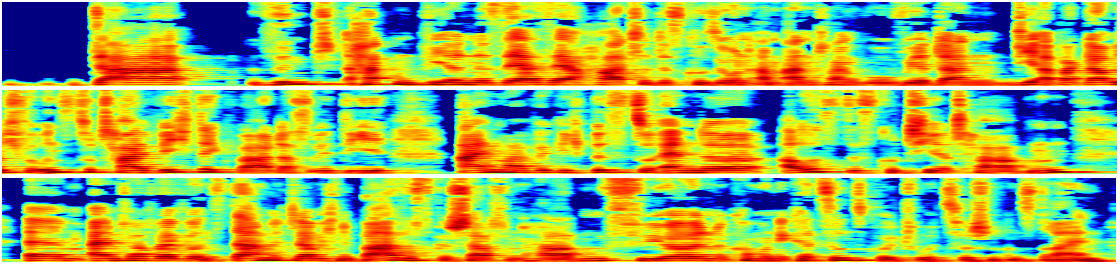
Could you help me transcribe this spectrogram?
da sind, hatten wir eine sehr, sehr harte Diskussion am Anfang, wo wir dann, die aber, glaube ich, für uns total wichtig war, dass wir die einmal wirklich bis zu Ende ausdiskutiert haben, ähm, einfach weil wir uns damit, glaube ich, eine Basis geschaffen haben für eine Kommunikationskultur zwischen uns dreien.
